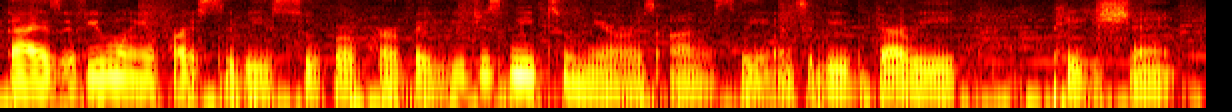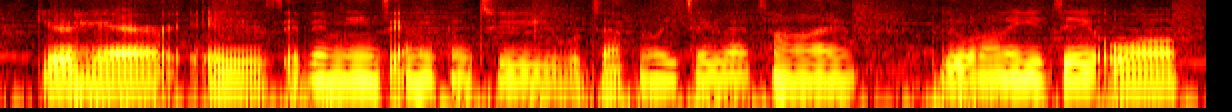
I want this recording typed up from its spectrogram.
Guys, if you want your parts to be super perfect, you just need two mirrors, honestly, and to be very patient. Your hair is, if it means anything to you, you will definitely take that time. Do it on your day off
